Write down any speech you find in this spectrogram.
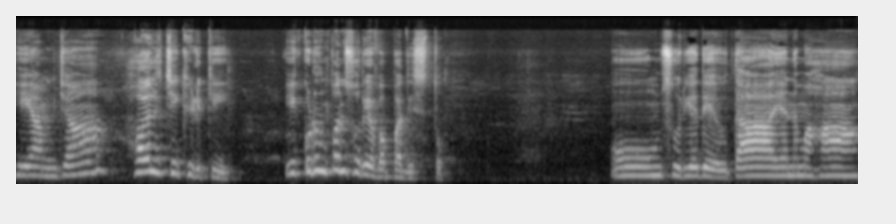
ही आमच्या हॉलची खिडकी. इकडून पण सूर्यबाप्पा दिसतो. ओम सूर्यदेवताय नमहा.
